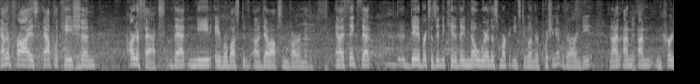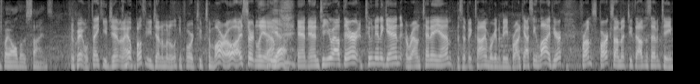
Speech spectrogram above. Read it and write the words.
enterprise application, mm -hmm artifacts that need a robust uh, DevOps environment. And I think that Databricks has indicated they know where this market needs to go and they're pushing it with their R&D, and I'm, I'm, I'm encouraged by all those signs. Oh, great, well thank you Jim, and I hope both of you gentlemen are looking forward to tomorrow. I certainly am. Oh, yeah. And, and to you out there, tune in again around 10 a.m. Pacific time. We're going to be broadcasting live here from Spark Summit 2017.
